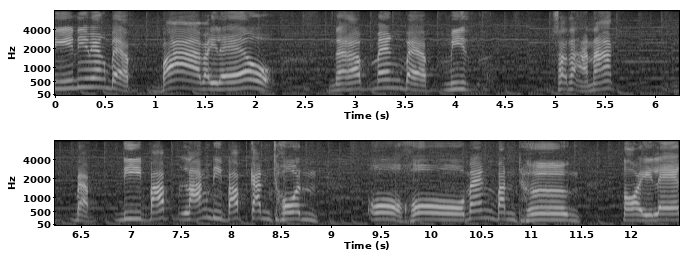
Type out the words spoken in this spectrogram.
นี้นี่แม่งแบบบ้าไปแล้วนะครับ แม่งแบบมีสถานะแบบดีบัฟล้างดีบัฟกันชน โอ้โห แม่งบันเทิง ต่อยแรง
